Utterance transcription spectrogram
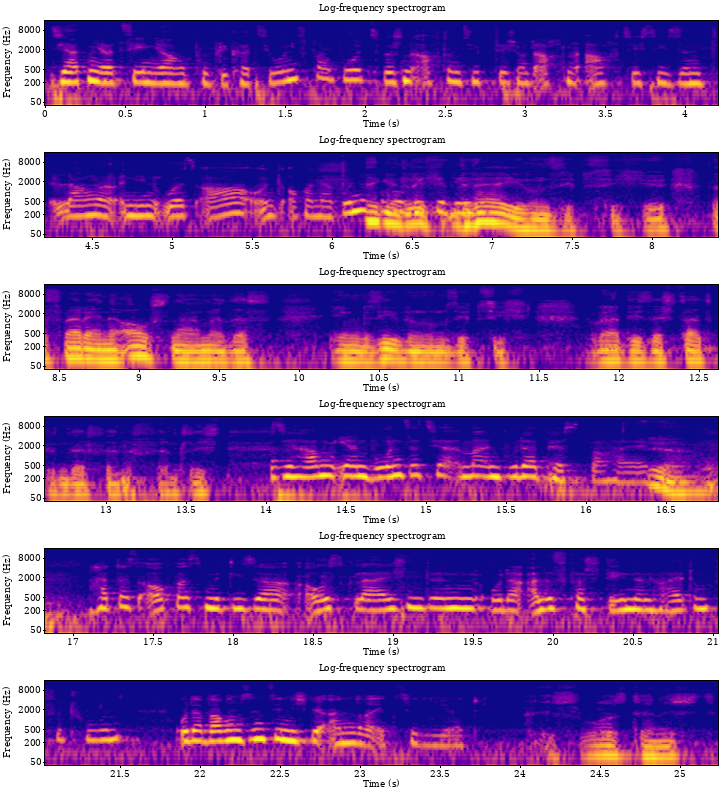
Sie hatten ja zehn Jahre Publikationsverbot zwischen 78 und 88. Sie sind lange in den USA und auch in der Bundesrepublik Eigentlich gewesen. 73. Das war eine Ausnahme, dass im 77 war diese Staatsgründer veröffentlicht. Sie haben Ihren Wohnsitz ja immer in Budapest behalten. Ja. Hat das auch was mit dieser ausgleichenden oder alles verstehenden Haltung zu tun? Oder warum sind Sie nicht wie andere exiliert? Ich wollte nicht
